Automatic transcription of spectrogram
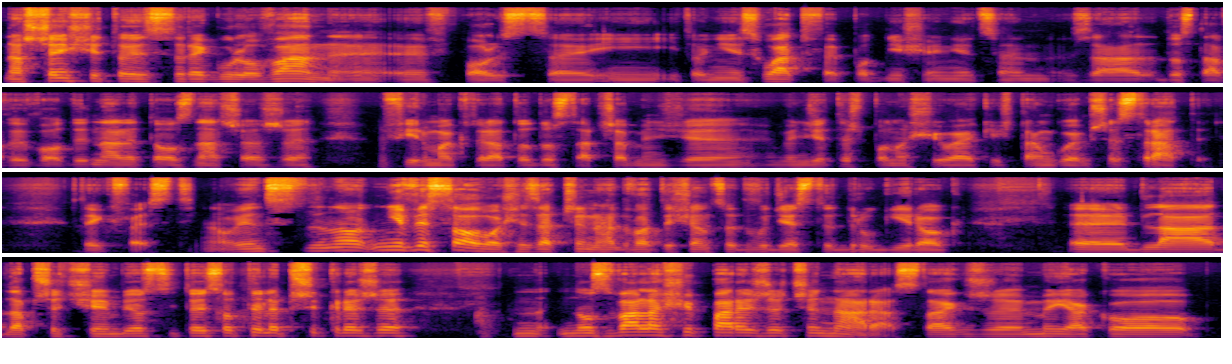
Na szczęście to jest regulowane e, w Polsce i, i, to nie jest łatwe podniesienie cen za dostawy wody, no ale to oznacza, że firma, która to dostarcza, będzie, będzie też ponosiła jakieś tam głębsze straty w tej kwestii. No więc no, niewesoło się zaczyna 2022 rok e, dla, dla przedsiębiorstw i to jest o tyle przykre, że no, zwala się parę rzeczy naraz, tak, że my jako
